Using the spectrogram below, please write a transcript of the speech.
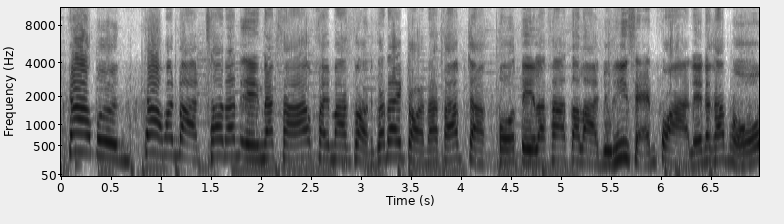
99,000 บาทเท่านั้นเองนะครับ ใครมาก่อนก็ได้ก่อนนะครับ จากปกติราคาตลาดอยู่ที่แสนกว่าเลยนะครับผม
